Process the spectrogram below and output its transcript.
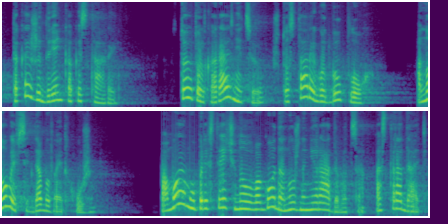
– такая же дрянь, как и старый. С той только разницей, что старый год был плох, а новый всегда бывает хуже. По-моему, при встрече Нового года нужно не радоваться, а страдать,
